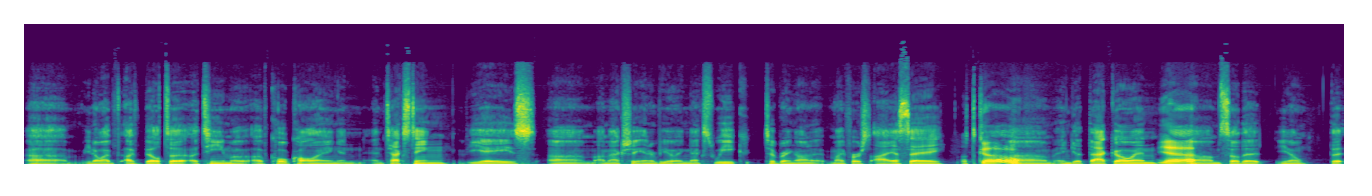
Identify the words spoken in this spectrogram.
um, you know, I've, I've built a, a team of, of, cold calling and, and texting VAs. Um, I'm actually interviewing next week to bring on a, my first ISA. Let's go um, and get that going. Yeah. Um, so that you know that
